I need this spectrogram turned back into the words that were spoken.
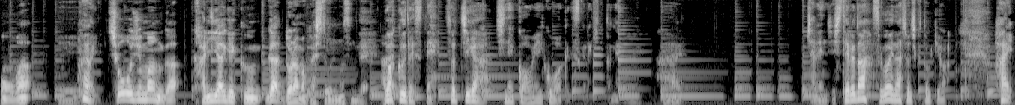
本は、えーはいはい。長寿漫画、刈り上げくんがドラマ化しておりますんで。はい枠ですね。そっちがシネコンへ移行枠ですから、きっとね。はい。チャレンジしてるな。すごいな、松竹東京は。はい。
